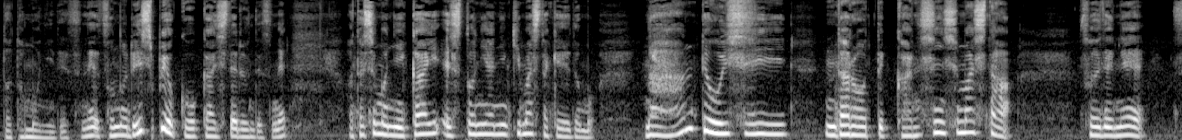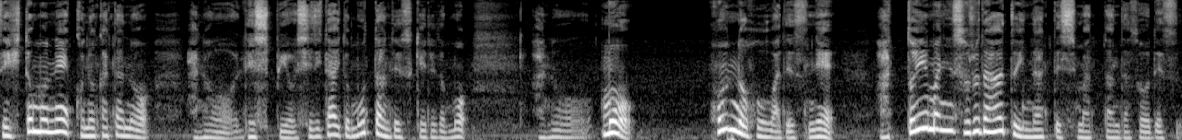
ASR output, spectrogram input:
とともにですねそのレシピを公開してるんですね私も2回エストニアに行きましたけれどもなんて美味しいんだろうって感心しました。それでね是非ともねこの方のあのレシピを知りたいと思ったんですけれどもあのもう本の方はですねあっという間にソルドアウトになってしまったんだそうです。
